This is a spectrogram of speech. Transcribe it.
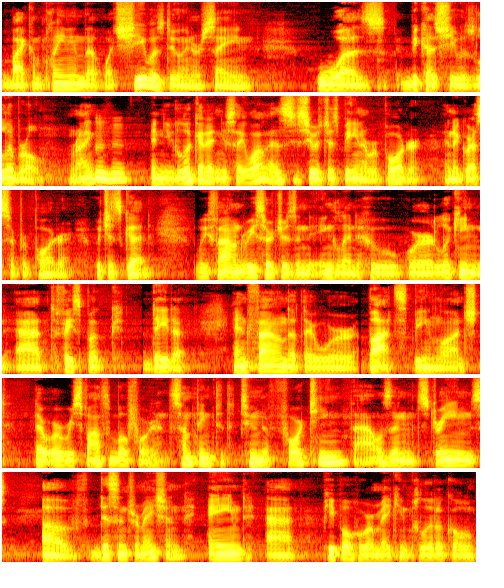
by complaining that what she was doing or saying was because she was liberal, right? Mm-hmm. And you look at it and you say, well, she was just being a reporter, an aggressive reporter, which is good. We found researchers in England who were looking at Facebook data and found that there were bots being launched that were responsible for something to the tune of 14,000 streams of disinformation aimed at people who were making political,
